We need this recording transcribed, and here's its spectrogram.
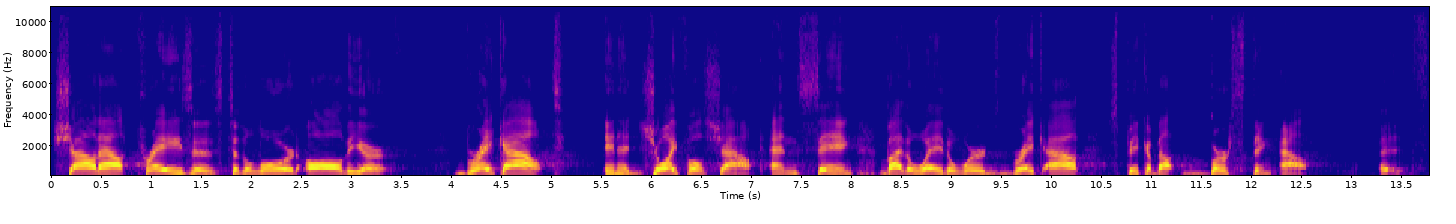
Shout out praises to the Lord, all the earth. Break out in a joyful shout and sing. By the way, the words break out speak about bursting out. It's,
